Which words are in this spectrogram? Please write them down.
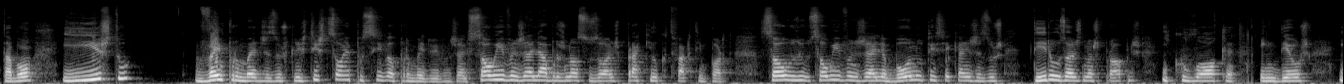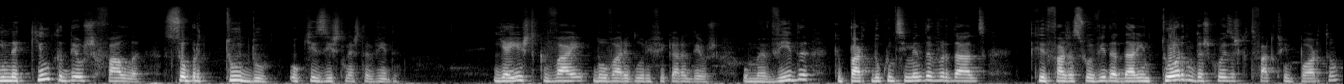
Tá bom? E isto vem por meio de Jesus Cristo. Isto só é possível por meio do Evangelho. Só o Evangelho abre os nossos olhos para aquilo que de facto importa. Só o, só o Evangelho, a boa notícia que há em Jesus, tira os olhos de nós próprios e coloca em Deus e naquilo que Deus fala sobre tudo o que existe nesta vida. E é isto que vai louvar e glorificar a Deus. Uma vida que parte do conhecimento da verdade, que faz a sua vida dar em torno das coisas que de facto importam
